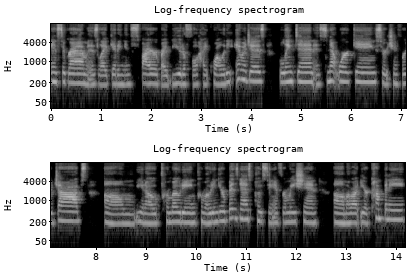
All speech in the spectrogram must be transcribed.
Instagram is like getting inspired by beautiful, high quality images. LinkedIn is networking, searching for jobs, um, you know, promoting promoting your business, posting information um, about your company.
